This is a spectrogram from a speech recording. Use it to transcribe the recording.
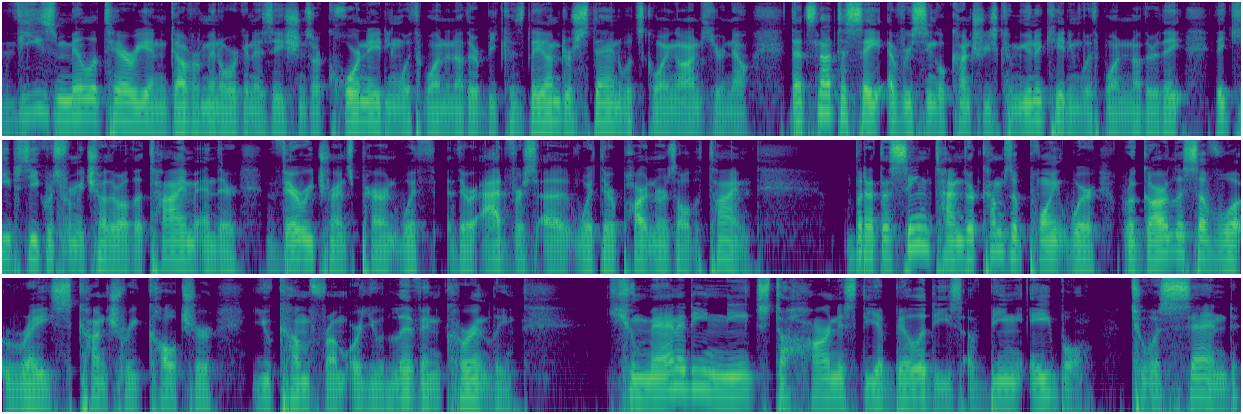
these military and government organizations are coordinating with one another because they understand what's going on here. Now, that's not to say every single country is communicating with one another. They they keep secrets from each other all the time, and they're very transparent with their adverse uh, with their partners all the time. But at the same time, there comes a point where, regardless of what race, country, culture you come from or you live in currently, humanity needs to harness the abilities of being able to ascend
